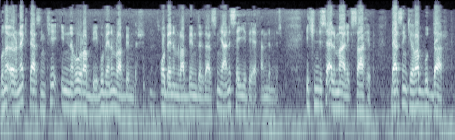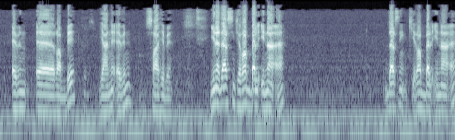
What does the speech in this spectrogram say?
Buna örnek dersin ki innehu rabbi bu benim Rabbimdir. O benim Rabbimdir dersin yani seyyidi efendimdir. İkincisi el malik sahip. Dersin ki rabbuddar evin e, Rabbi yani evin sahibi. Yine dersin ki rabbel inae dersin ki rabbel inae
